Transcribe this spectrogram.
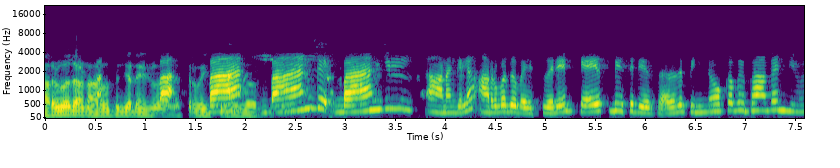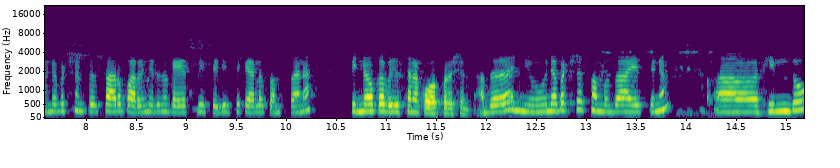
അറുപതാണ് അറുപത്തഞ്ചാണോ എഴുപതാണോ എത്ര വയസ്സ് ബാങ്ക് ബാങ്കിൽ ആണെങ്കിൽ അറുപത് വയസ്സ് വരെയും K S B C D S അതായത് പിന്നോക്ക വിഭാഗം ന്യൂനപക്ഷം സാർ പറഞ്ഞിരുന്നു K S B C D C Kerala സംസ്ഥാന പിന്നോക്ക വികസന കോർപ്പറേഷൻ. അത് ന്യൂനപക്ഷ സമുദായത്തിനും ഹിന്ദു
